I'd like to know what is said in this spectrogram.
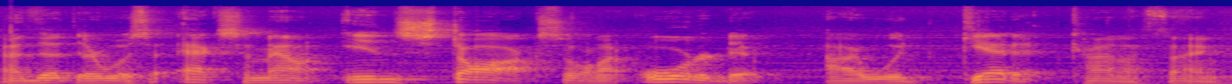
and that there was X amount in stock. So when I ordered it, I would get it kind of thing.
